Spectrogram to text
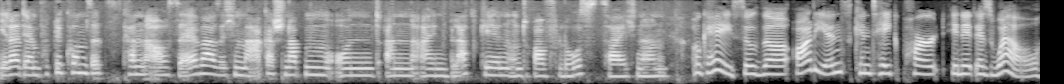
jeder, der im Publikum sitzt, kann auch selber sich einen Marker schnappen und an ein Blatt gehen und drauf loszeichnen. Okay, so the audience can take part in it as well.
